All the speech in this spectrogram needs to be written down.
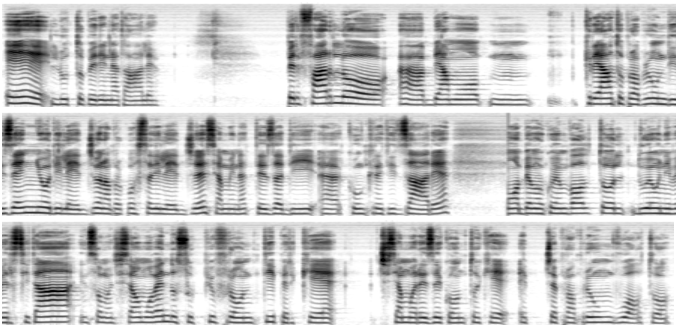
e lutto perinatale. Per farlo eh, abbiamo mh, creato proprio un disegno di legge, una proposta di legge, siamo in attesa di eh, concretizzare Abbiamo coinvolto due università, insomma ci stiamo muovendo su più fronti perché ci siamo resi conto che c'è proprio un vuoto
